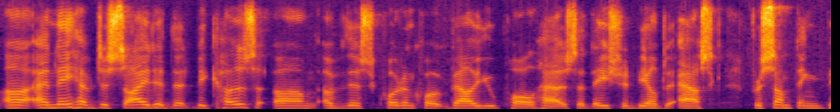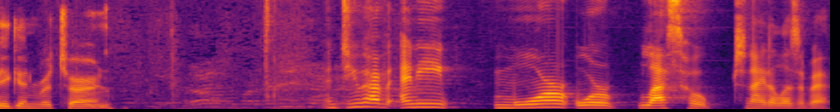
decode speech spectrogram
uh, and they have decided that because um, of this quote unquote value Paul has, that they should be able to ask for something big in return. And do you have any more or less hope tonight, Elizabeth,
